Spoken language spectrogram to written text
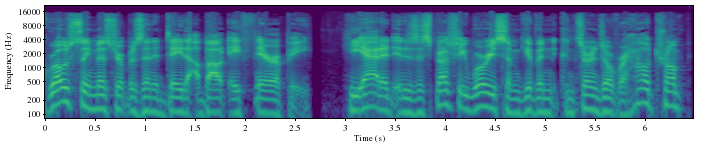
grossly misrepresented data about a therapy. He added, It is especially worrisome given concerns over how Trump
